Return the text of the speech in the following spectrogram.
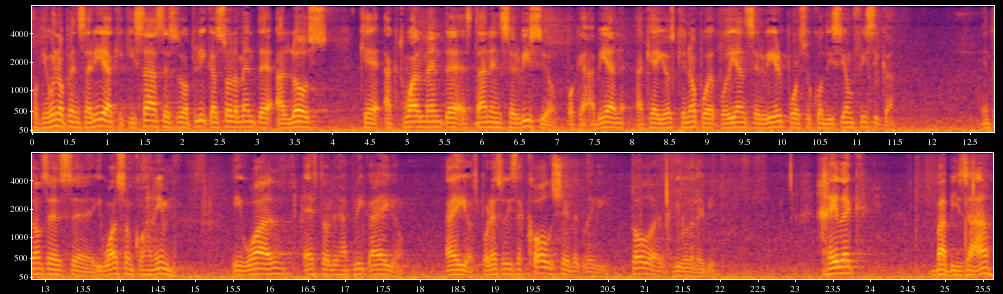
Porque uno pensaría que quizás eso aplica solamente a los que actualmente están en servicio, porque habían aquellos que no po- podían servir por su condición física. Entonces, eh, igual son Kohanim, igual esto les aplica a ellos, a ellos. Por eso dice Kol Shevet Levi, todo el tribu de Levi. Chelek Babizah,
